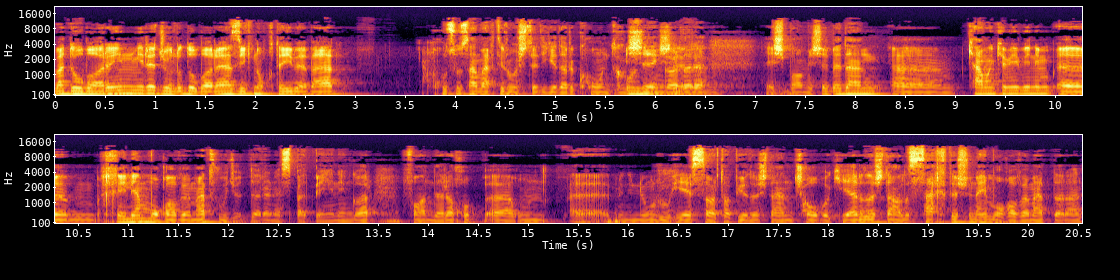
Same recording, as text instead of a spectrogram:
و دوباره این میره جلو دوباره از یک نقطه‌ای به بعد خصوصا وقتی رشد دیگه داره کند, میشه انگار داره بله. اشباه میشه بدن کمان که می‌بینیم خیلی هم مقاومت وجود داره نسبت به این یعنی انگار فاندرا خب اون اون روحیه استارتاپی رو داشتن چابکیه رو داشتن حالا سختشون این مقاومت دارن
